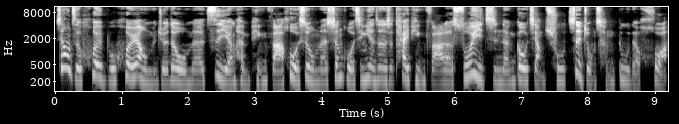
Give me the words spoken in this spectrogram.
这样子会不会让我们觉得我们的字眼很贫乏，或者是我们的生活经验真的是太贫乏了，所以只能够讲出这种程度的话？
